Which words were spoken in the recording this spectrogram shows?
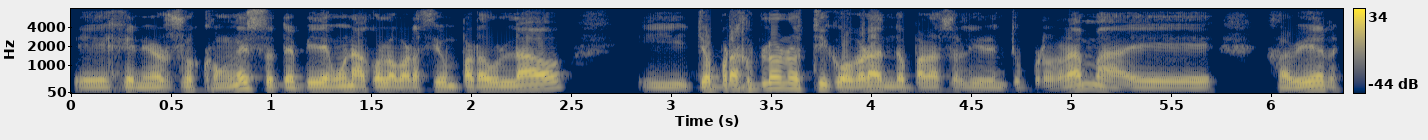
eh, generosos con eso. Te piden una colaboración para un lado y yo, por ejemplo, no estoy cobrando para salir en tu programa, eh, Javier.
